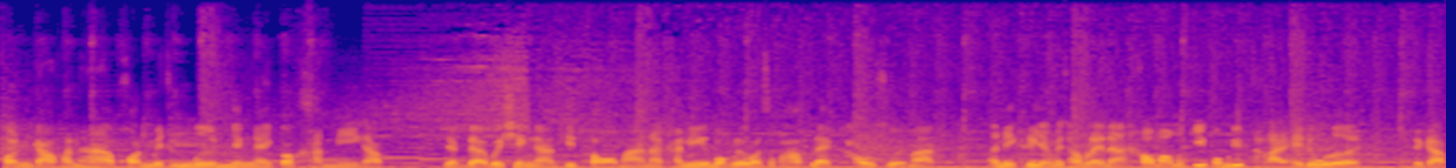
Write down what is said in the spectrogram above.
ผ่อน 9,500 ผ่อนไม่ถึงหมื่นยังไงก็คันนี้ครับ อยากได้ไว้ใช้งานติดต่อมานะ คันนี้บอกเลยว่าสภาพแรกเข้าสวยมาก อันนี้คือยังไม่ทำอะไรนะ เข้ามาเมื่อกี้ผมรีบถ่ายให้ดูเลย นะครับ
